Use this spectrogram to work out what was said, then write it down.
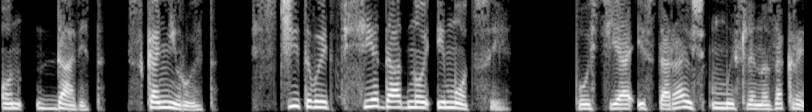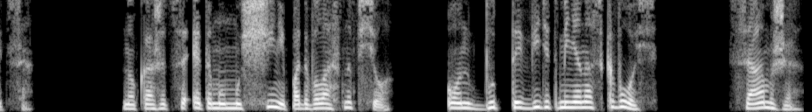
Он давит, сканирует, считывает все до одной эмоции. Пусть я и стараюсь мысленно закрыться. Но, кажется, этому мужчине подвластно все. Он будто видит меня насквозь. Сам же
